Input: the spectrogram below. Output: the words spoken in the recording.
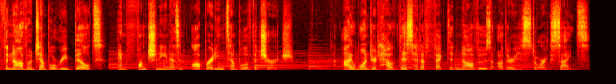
With the Nauvoo Temple rebuilt and functioning as an operating temple of the church, I wondered how this had affected Nauvoo's other historic sites.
